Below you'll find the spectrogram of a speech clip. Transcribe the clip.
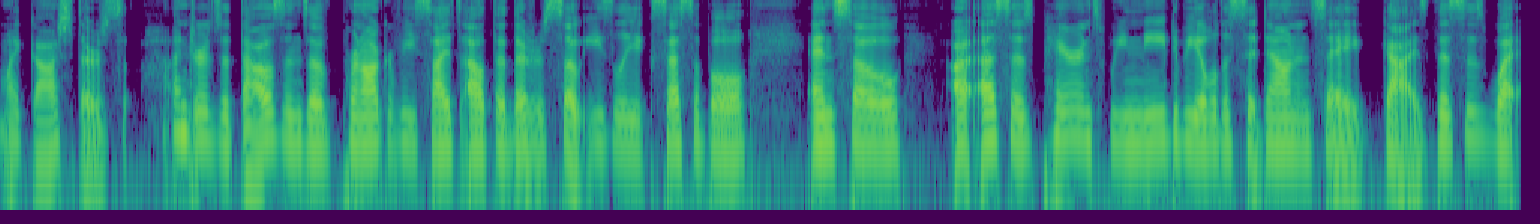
my gosh, there's hundreds of thousands of pornography sites out there that are so easily accessible. And so uh, us as parents, we need to be able to sit down and say, guys, this is what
